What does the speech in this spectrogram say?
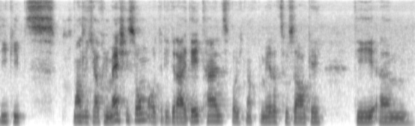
die gibt es wandle ich auch in Meshes um oder die 3D-Teils, wo ich noch mehr dazu sage, die ähm,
